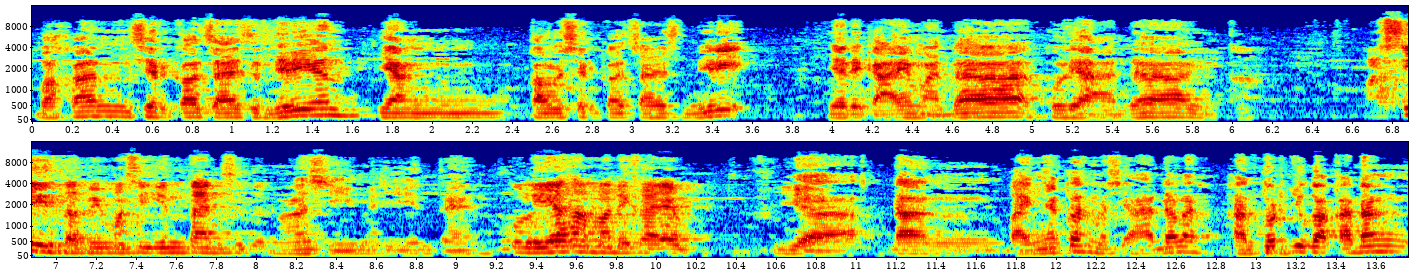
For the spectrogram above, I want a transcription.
bahkan circle saya sendiri kan yang kalau circle saya sendiri ya DKM ada, kuliah ada gitu. masih tapi masih intens itu. Masih, masih intens. Kuliah sama DKM. Iya, dan banyak lah masih ada lah. Kantor juga kadang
